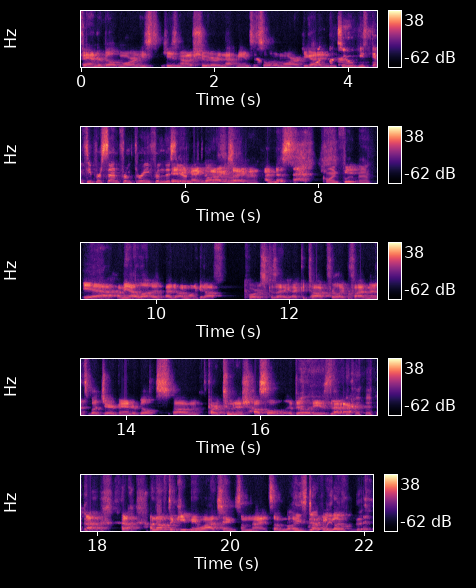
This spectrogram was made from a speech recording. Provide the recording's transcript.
Vanderbilt more, and he's he's not a shooter, and that means it's a little more. You got One for two. He's fifty percent from three from this Did year. he make one? I guess I. I missed that. Coin flip, man. Yeah, I mean, I love. I don't want to get off course because I, I could talk for like five minutes about Jarred Vanderbilt's um, cartoonish hustle abilities that are enough to keep me watching some nights. I'm like, he's definitely the, the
